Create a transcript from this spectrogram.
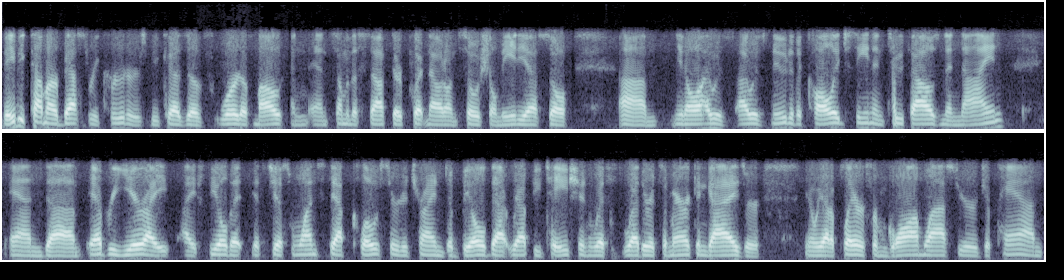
they become our best recruiters because of word of mouth and and some of the stuff they're putting out on social media. So, um, you know, I was I was new to the college scene in 2009 and uh, every year I, I feel that it's just one step closer to trying to build that reputation with whether it's American guys or you know we had a player from Guam last year or Japan.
